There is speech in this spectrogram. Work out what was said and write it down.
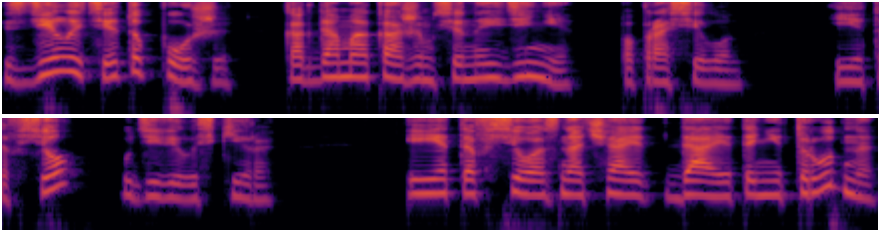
Сделайте это позже, когда мы окажемся наедине, попросил он. И это все? удивилась Кира. И это все означает «да, это не трудно»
